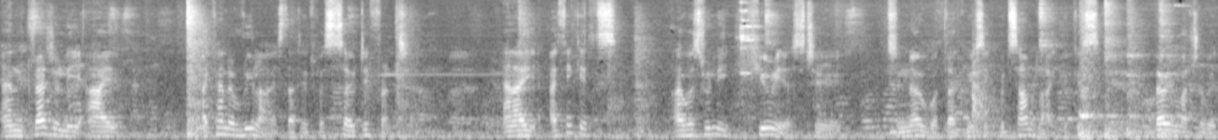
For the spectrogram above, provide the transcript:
And gradually, I, I kind of realized that it was so different. And I, I think it's, I was really curious to, to know what that music would sound like because very much of it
